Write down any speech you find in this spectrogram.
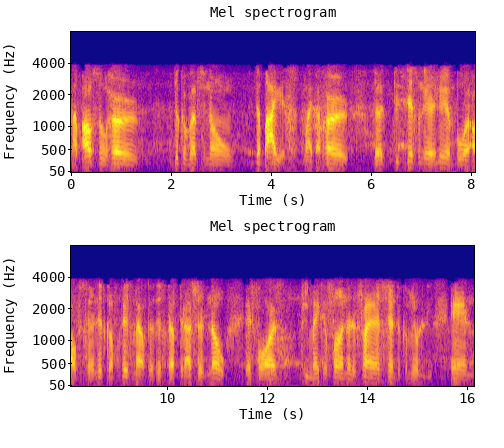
I've also heard the corruption on the bias. Like I've heard the disciplinary hearing board officer, and this come from his mouth because this stuff that I should know as far as he making fun of the transgender community. And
